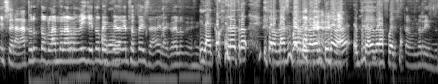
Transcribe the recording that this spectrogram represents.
Y será tú doblando la rodilla y todo, ten cuidado que esto pesa, ¿eh? Y la coge lo- Y la coge el otro y te los brazos por arriba del tirón, ¿eh? Empezando con la fuerza. todo el mundo riendo.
